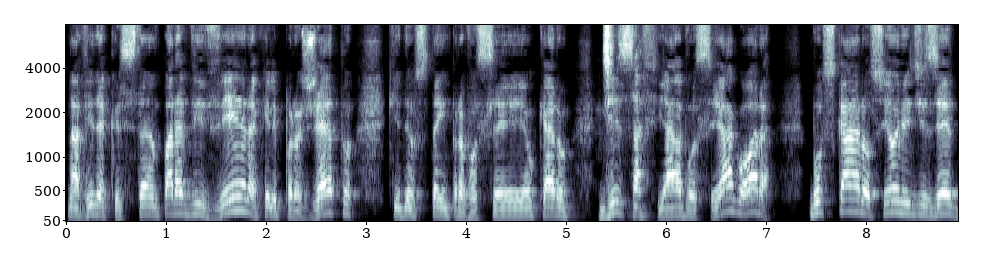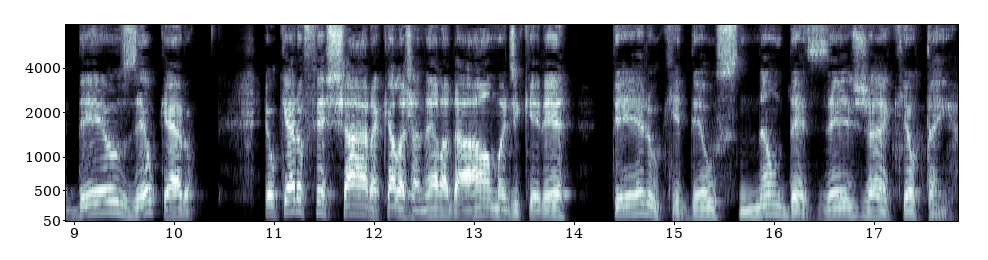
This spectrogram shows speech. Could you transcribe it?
na vida cristã para viver aquele projeto que Deus tem para você, eu quero desafiar você agora, buscar ao Senhor e dizer: Deus, eu quero. Eu quero fechar aquela janela da alma de querer ter o que Deus não deseja que eu tenha.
